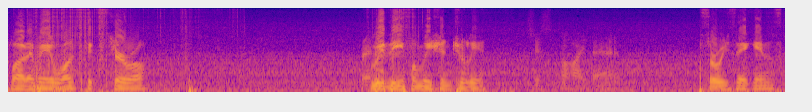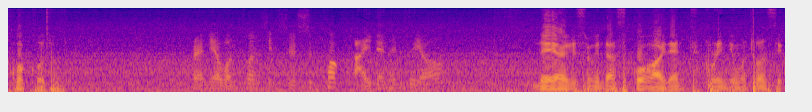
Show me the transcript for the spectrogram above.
flight level 160 with the information Juliet. 제스퍼 가이드 Sorry, say again. Squawk code. 프레니아 126 스쿼크 아이덴 해주세요 네, 알겠습니다. 스quawk ident Korean 1216.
